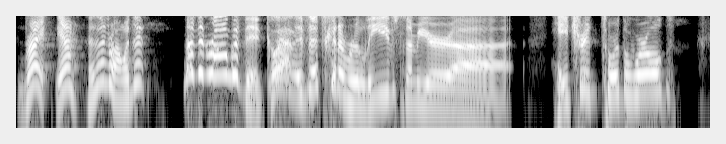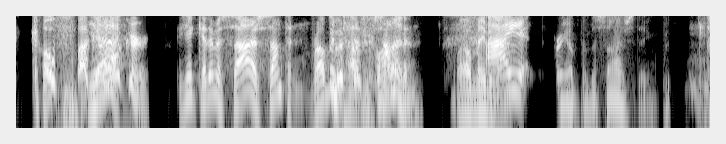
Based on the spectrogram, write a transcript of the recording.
Right. Yeah. There's nothing wrong with it. Nothing wrong with it. Go out if that's going to relieve some of your uh, hatred toward the world. Go fuck Yeah. a hooker. Yeah. Get a massage, something. rubbing Do or something. Well, maybe I bring up the massage thing. But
